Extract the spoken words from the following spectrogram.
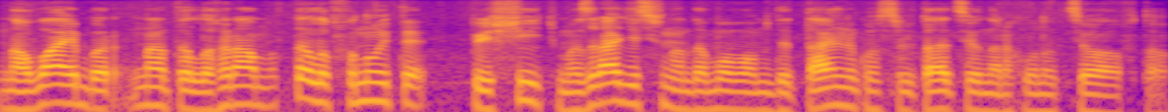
на Viber, на Telegram, телефонуйте, пишіть, ми з радістю надамо вам детальну консультацію на рахунок цього авто.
